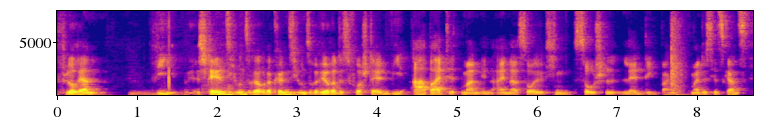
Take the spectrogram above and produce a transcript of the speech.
Florian, wie stellen sich unsere oder können sich unsere Hörer das vorstellen? Wie arbeitet man in einer solchen Social Landing Bank? Ich meine das jetzt ganz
